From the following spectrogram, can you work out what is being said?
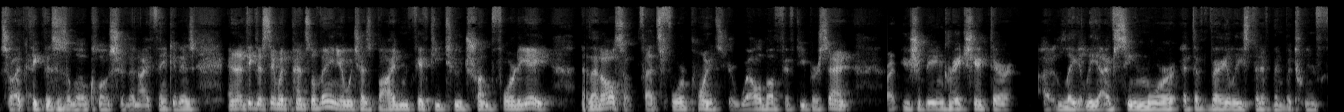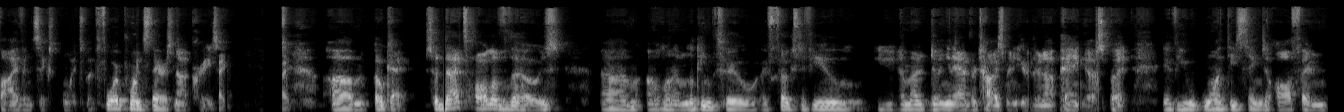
So okay. I think this is a little closer than I think it is. And I think the same with Pennsylvania, which has Biden 52, Trump 48. Now that also that's four points. You're well above 50 percent. Right. You should be in great shape there. Uh, lately, I've seen more at the very least that have been between five and six points, but four points there is not crazy. Right. Right. Um, okay, so that's all of those. Um, hold on, I'm looking through, if folks. If you, you, I'm not doing an advertisement here; they're not paying us. But if you want these things, often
